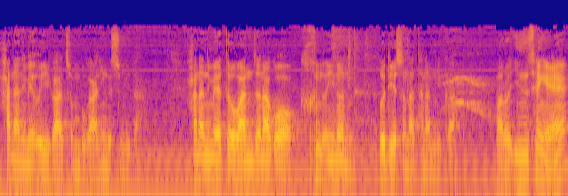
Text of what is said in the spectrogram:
하나님의 의가 전부가 아닌 것입니다. 하나님의 더 완전하고 큰 의는 어디에서 나타납니까? 바로 인생의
